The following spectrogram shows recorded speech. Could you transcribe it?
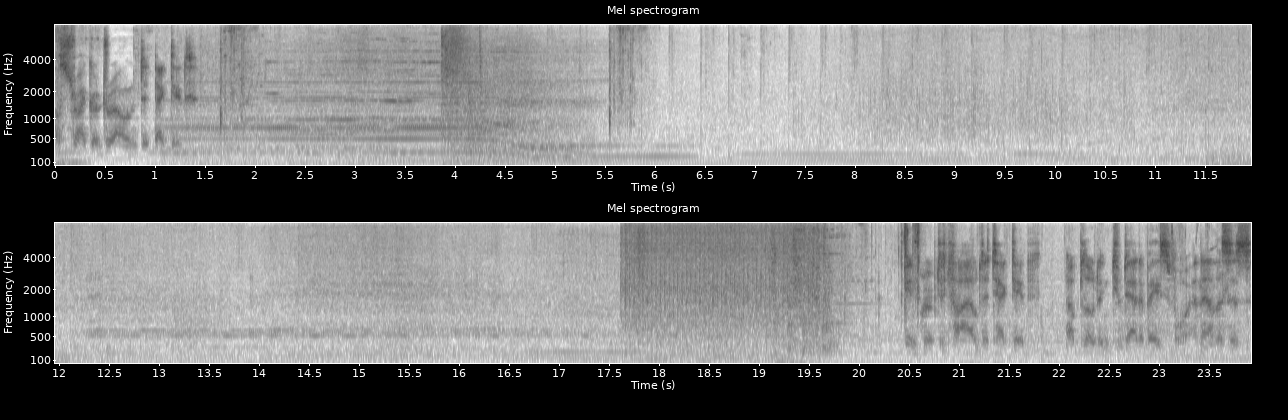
Hostile striker drone detected. Encrypted file detected. Uploading to database for analysis.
